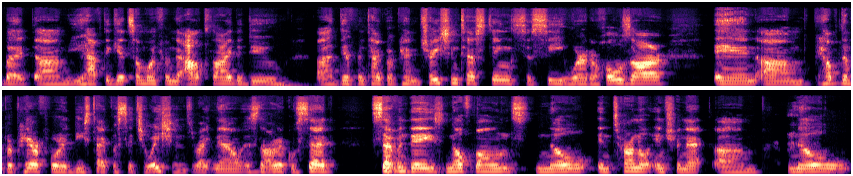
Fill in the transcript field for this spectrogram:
but um, you have to get someone from the outside to do uh, different type of penetration testings to see where the holes are and um, help them prepare for these type of situations. Right now, as the article said, seven days, no phones, no internal intranet, um, no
